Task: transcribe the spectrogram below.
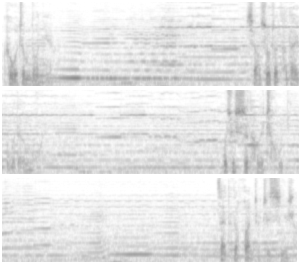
可我这么多年，享受着他带给我的恩惠，我却视他为仇敌，在他的患者之心上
